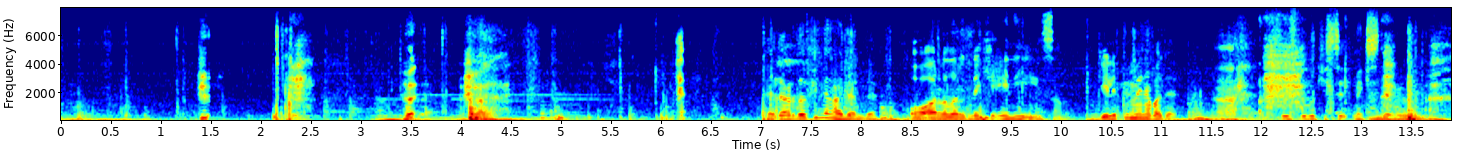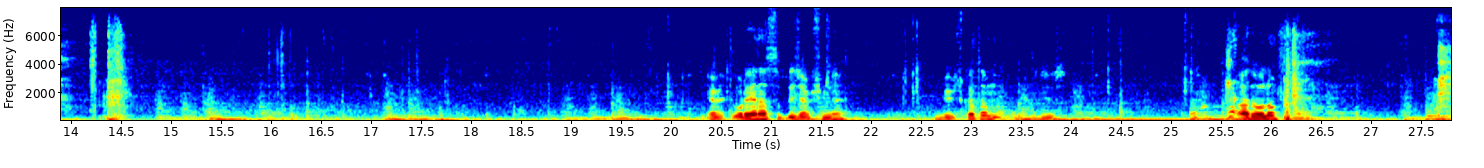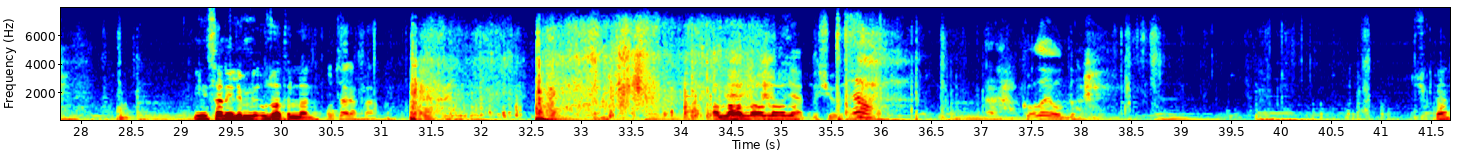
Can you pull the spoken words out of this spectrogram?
Peder Dafi ne alemde? O aralarındaki en iyi insan. Gelip bir merhaba de. Ah, suçluluk hissetmek istemiyorum. Evet oraya nasıl zıplayacağım şimdi? Bir üst kata mı? Gidiyoruz. Hadi oğlum. İnsan elimi uzatır lan. Bu tarafa. Allah Allah Allah Allah. Yaklaşıyoruz. Kolay oldu. Çık lan.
